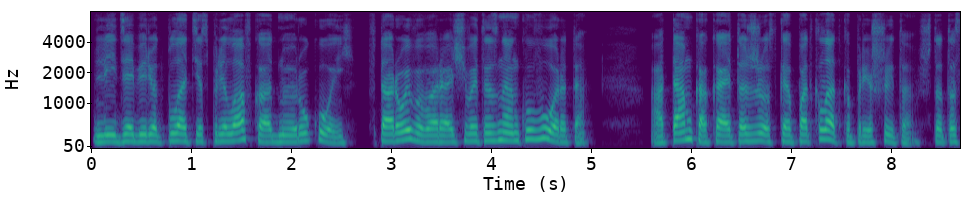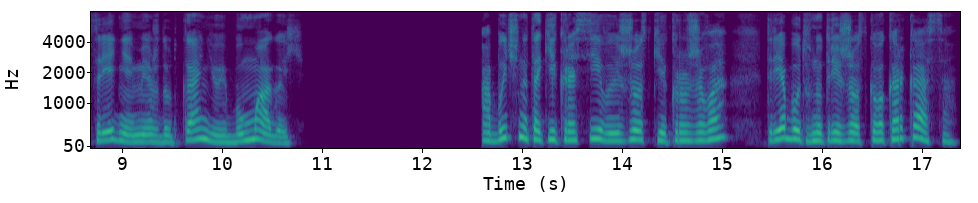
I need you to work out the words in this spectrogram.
Лидия берет платье с прилавка одной рукой, второй выворачивает изнанку ворота. А там какая-то жесткая подкладка пришита, что-то среднее между тканью и бумагой. Обычно такие красивые жесткие кружева требуют внутри жесткого каркаса.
